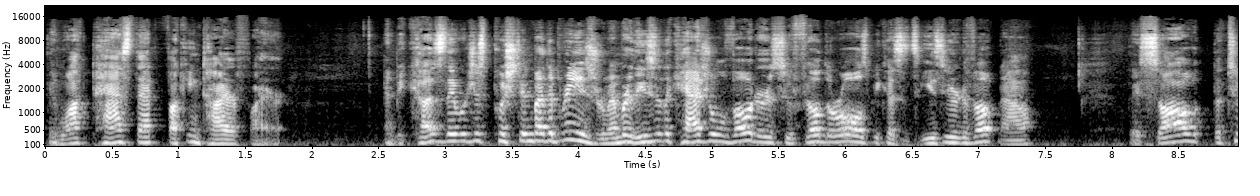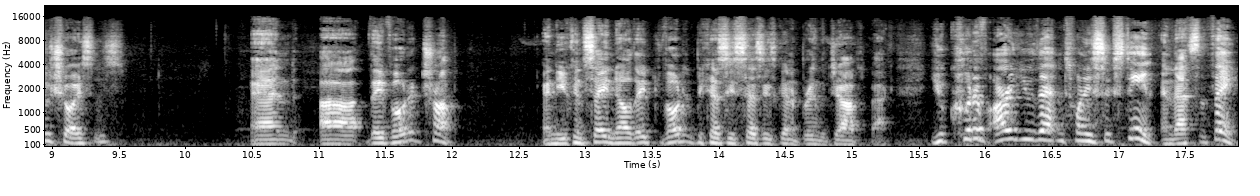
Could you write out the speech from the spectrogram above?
They walk past that fucking tire fire. And because they were just pushed in by the breeze, remember, these are the casual voters who filled the rolls because it's easier to vote now. They saw the two choices and uh, they voted Trump. And you can say, no, they voted because he says he's going to bring the jobs back. You could have argued that in 2016. And that's the thing.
